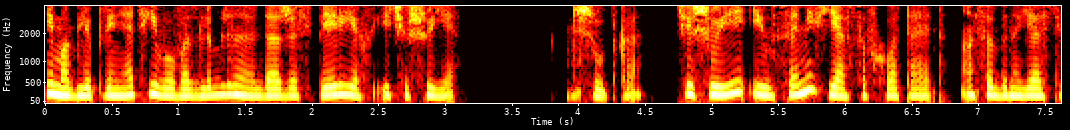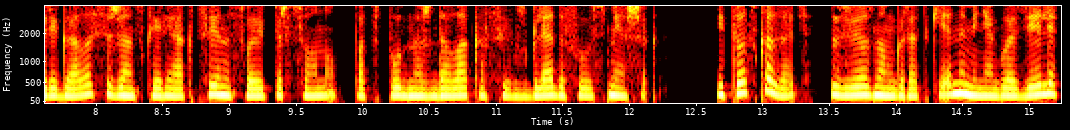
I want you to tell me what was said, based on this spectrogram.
и могли принять его возлюбленную даже в перьях и чешуе. Шутка. Чешуи и у самих ясов хватает. Особенно я остерегалась женской реакции на свою персону, подспудно ждала косых взглядов и усмешек. И то сказать, в звездном городке на меня глазели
